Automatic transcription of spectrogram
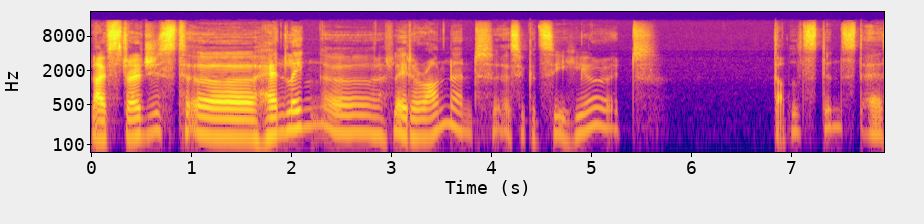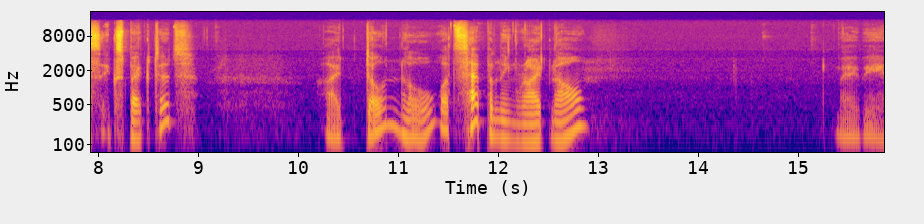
live strategist uh, handling uh, later on and as you can see here it double stints as expected. I don't know what's happening right now. Maybe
